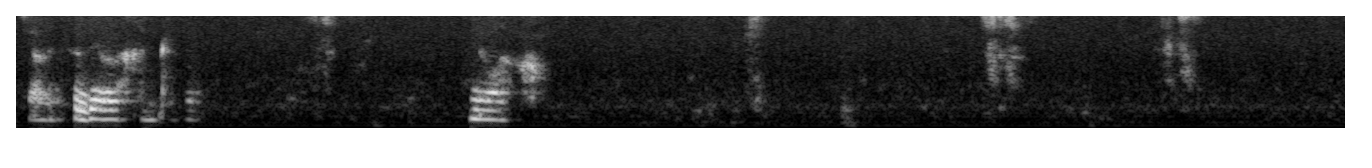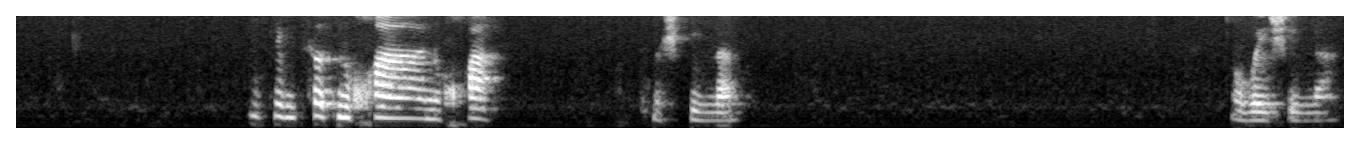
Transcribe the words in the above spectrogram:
אפשר לסדר לכם כזה נוח. אז למצוא תנוחה נוחה בשכיבה או בישיבה,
